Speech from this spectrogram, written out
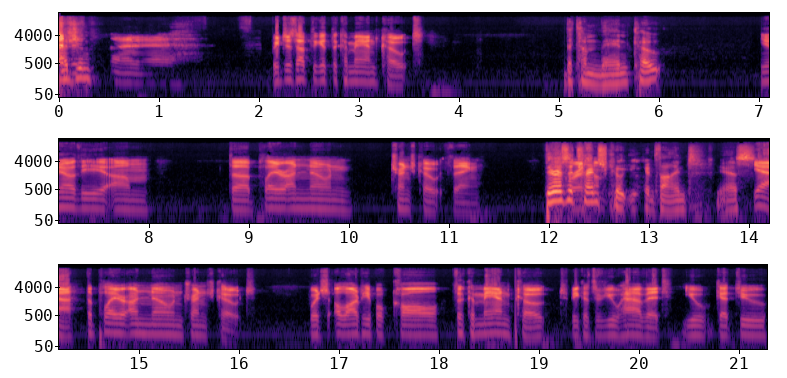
imagine mentioned- Eh, We just have to get the command coat. the command coat. You know the um, the player unknown trench coat thing. There is a Or trench some- coat you can find. Yes. Yeah, the player unknown trench coat, which a lot of people call the command coat because if you have it, you get to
